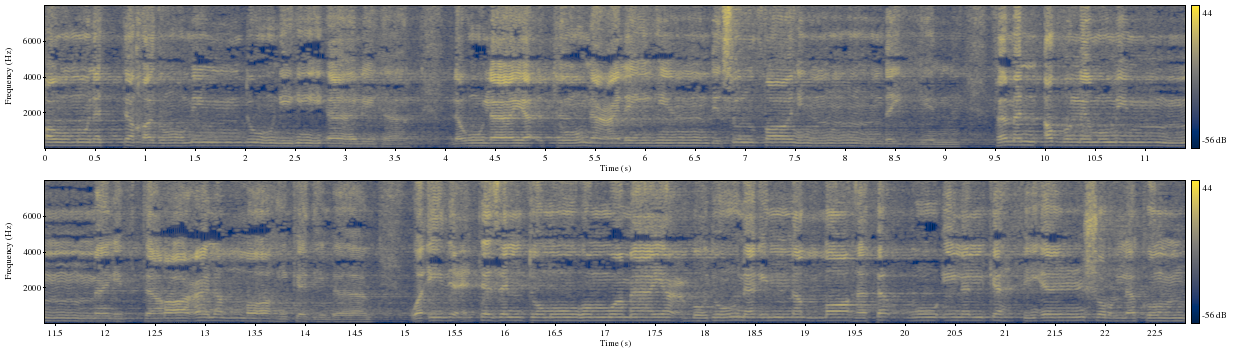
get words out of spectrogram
قوم اتخذوا من دونه آلهة لولا يأتون عليهم بسلطان بين. فمن أظلم ممن افترى على الله كذبا. وإذ اعتزلتموهم وما يعبدون إلا الله فأووا إلى الكهف ينشر لكم.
